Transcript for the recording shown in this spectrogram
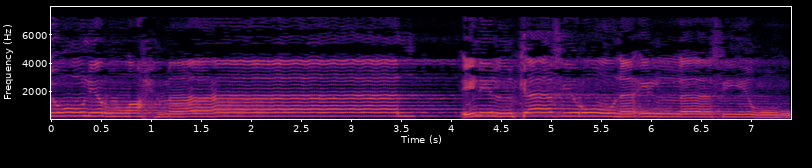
دُونِ الرَّحْمَٰنِ ۚ إِنِ الْكَافِرُونَ إِلَّا فِي غُرُورٍ.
